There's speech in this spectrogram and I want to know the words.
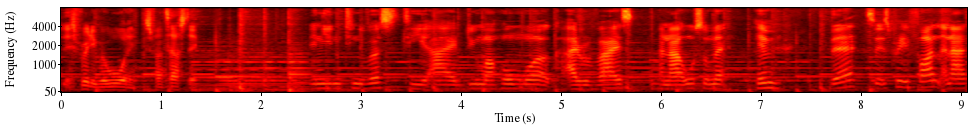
it's really rewarding. It's fantastic. IntoUniversity I do my homework, I revise and I also met him there, so it's pretty fun. And I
